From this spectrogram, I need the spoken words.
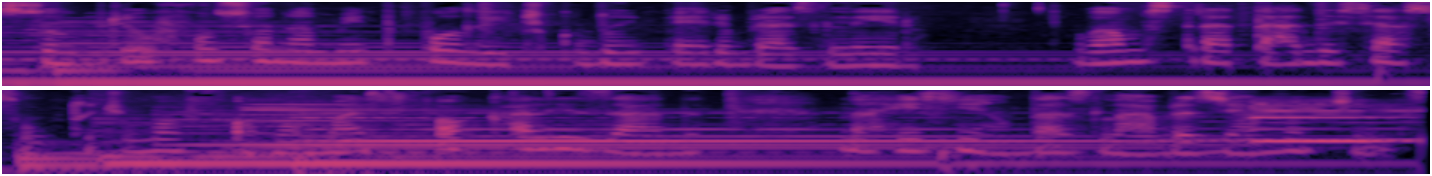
sobre o funcionamento político do Império Brasileiro, vamos tratar desse assunto de uma forma mais focalizada na região das Lavras Diamantinas,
